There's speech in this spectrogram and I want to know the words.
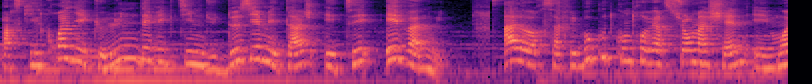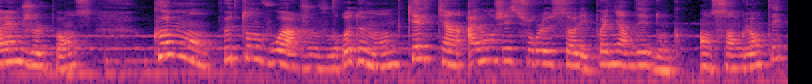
parce qu'ils croyaient que l'une des victimes du deuxième étage était évanouie. Alors, ça fait beaucoup de controverses sur ma chaîne et moi-même je le pense. Comment peut-on voir, je vous le redemande, quelqu'un allongé sur le sol et poignardé, donc ensanglanté,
